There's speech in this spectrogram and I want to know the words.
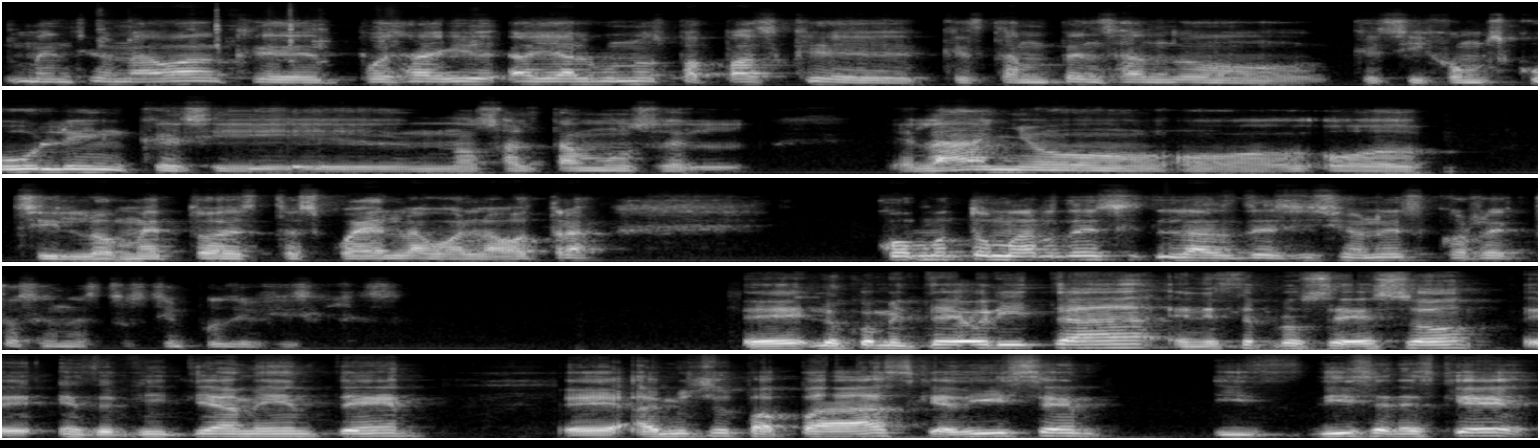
mencionaba que pues hay, hay algunos papás que, que, están pensando que si homeschooling, que si nos saltamos el, el año o, o, si lo meto a esta escuela o a la otra. ¿Cómo tomar las decisiones correctas en estos tiempos difíciles? Eh, lo comenté ahorita en este proceso, eh, definitivamente eh, hay muchos papás que dicen, y dicen, es que,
